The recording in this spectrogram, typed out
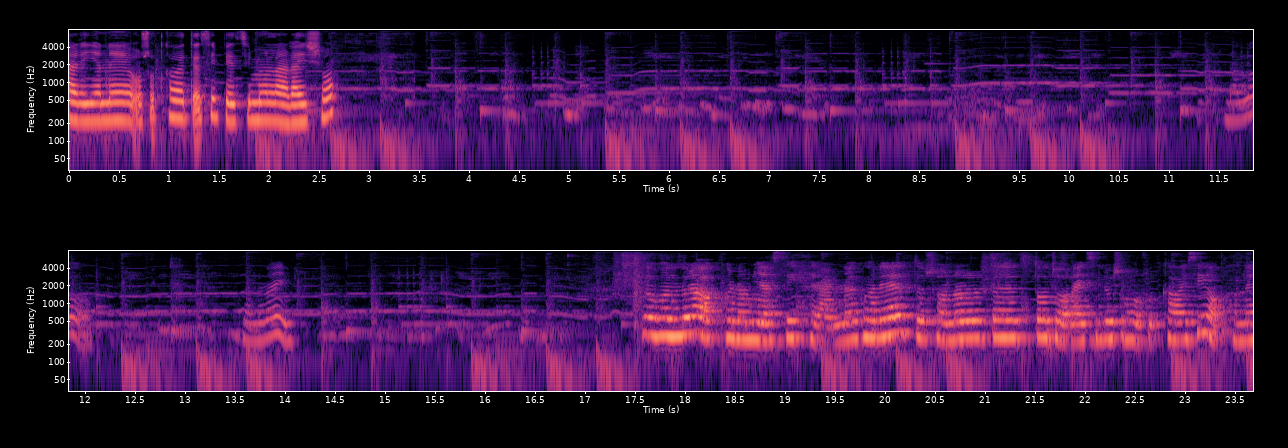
আর ইয়ানে ওষুধ খাওয়াইতেছি পেসিমল আড়াইশো। ভালো? ভালো নাই? তো বন্ধুরা, এখন আমি আসি রান্নাঘরে। তো সোনারতে তো জ্বর আইছিল সে ওষুধ খাওয়াইছি। ওখানে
